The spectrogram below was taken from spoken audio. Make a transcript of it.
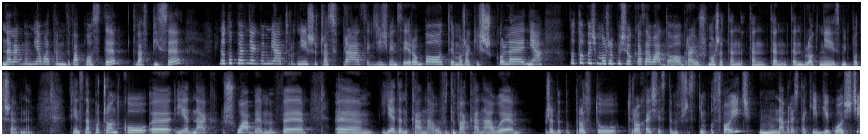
No ale jakbym miała tam dwa posty, dwa wpisy, no to pewnie jakbym miała trudniejszy czas w pracy, gdzieś więcej roboty, może jakieś szkolenia, no to być może by się okazała, dobra, już może ten, ten, ten, ten blog nie jest mi potrzebny. Więc na początku y, jednak szłabym w y, jeden kanał, w dwa kanały, żeby po prostu trochę się z tym wszystkim oswoić, mhm. nabrać takiej biegłości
